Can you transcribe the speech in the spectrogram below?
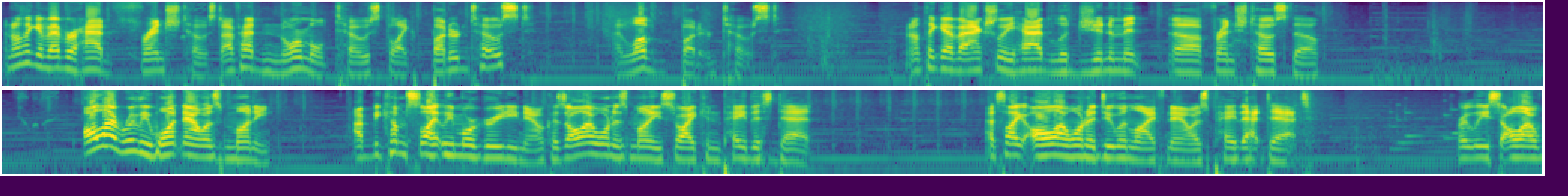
I don't think I've ever had French toast. I've had normal toast, like buttered toast. I love buttered toast. I don't think I've actually had legitimate uh, French toast, though. All I really want now is money. I've become slightly more greedy now, because all I want is money so I can pay this debt. That's like all I want to do in life now is pay that debt. Or at least all I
